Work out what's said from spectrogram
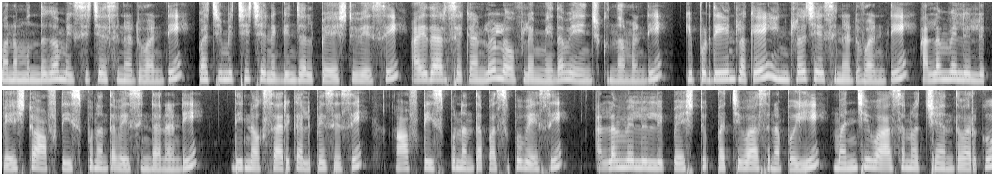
మనం ముందుగా మిక్సీ చేసినటువంటి పచ్చిమిర్చి శనగ్గింజల పేస్ట్ వేసి ఐదారు సెకండ్లు లో ఫ్లేమ్ మీద వేయించుకుందామండి. ఇప్పుడు దీంట్లోకి ఇంట్లో చేసినటువంటి అల్లం వెల్లుల్లి పేస్ట్ హాఫ్ టీ స్పూన్ అంత వేసిండానండి. దీన్ని ఒకసారి కలిపేసేసి హాఫ్ టీ స్పూన్ అంత పసుపు వేసి అల్లం వెల్లుల్లి పేస్ట్ పచ్చివాసన పోయి మంచి వాసన వచ్చేంత వరకు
